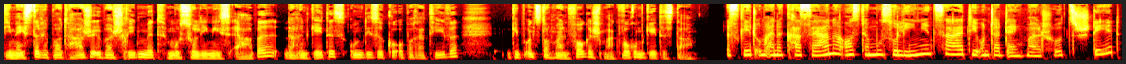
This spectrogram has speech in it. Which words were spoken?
die nächste Reportage überschrieben mit Mussolinis Erbe. Darin geht es um diese Kooperative. Gib uns doch mal einen Vorgeschmack. Worum geht es da? Es geht um eine Kaserne aus der Mussolini-Zeit, die unter Denkmalschutz steht.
